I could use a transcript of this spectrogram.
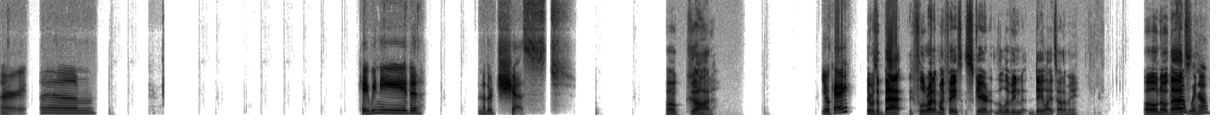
All right. Um. Okay, we need another chest. Oh God. You okay? There was a bat. It flew right at my face, scared the living daylights out of me. Oh no, that's oh, bueno.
